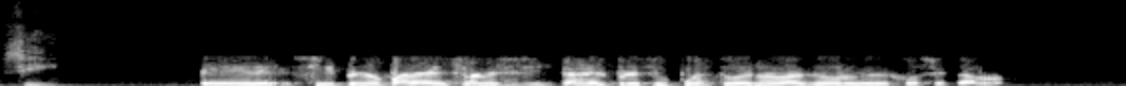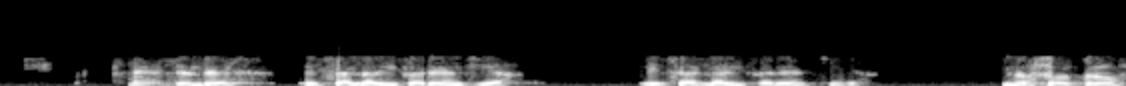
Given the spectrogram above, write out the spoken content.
Sí. Eh, sí, pero para eso necesitas el presupuesto de Nueva York, de José Carlos. ¿Me entendés? Esa es la diferencia. Esa es la diferencia. Nosotros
